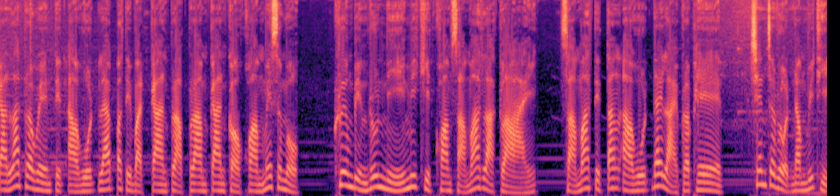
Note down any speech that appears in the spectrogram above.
การลาดตระเวนติดอาวุธ และปฏิบัติการปราบปรามการก่อความไม่สงบ เครื่องบินรุ่นนี้มีขีดความสามารถหลากหลาย สามารถติดตั้งอาวุธได้หลายประเภท เช่นจรวดนำวิถี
